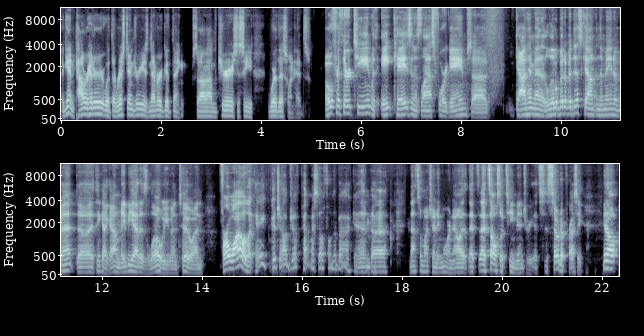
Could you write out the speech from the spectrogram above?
again, power hitter with a wrist injury is never a good thing. So I'm curious to see where this one heads. 0 for 13 with eight Ks in his last four games. Uh, got him at a little bit of a discount in the main event. Uh, I think I got him maybe at his low even too. And for a while, like, hey, good job, Jeff. Pat myself on the back, and uh, not so much anymore. Now that's that's also team injury. It's just so depressing. You know,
